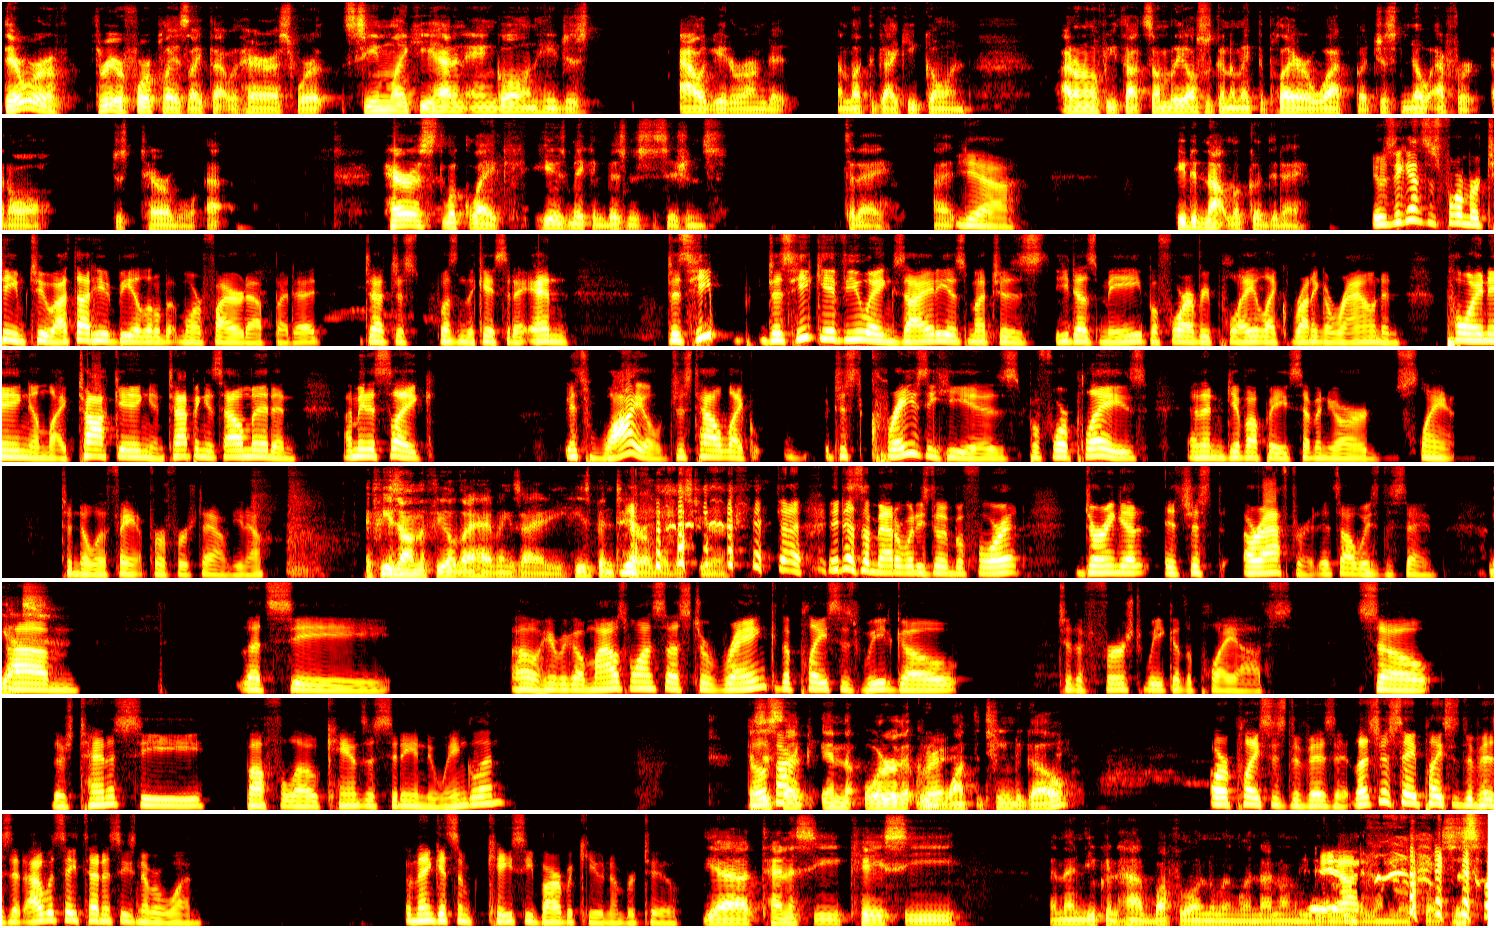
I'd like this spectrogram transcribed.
There were three or four plays like that with Harris where it seemed like he had an angle and he just alligator armed it and let the guy keep going. I don't know if he thought somebody else was going to make the play or what, but just no effort at all. Just terrible. Harris looked like he was making business decisions today. I, Yeah. He did not look good today. It was against his former team too. I thought he'd be a little bit more fired up, but it, that just wasn't the case today. And does he does he give you anxiety as much as he does me before every play, like running around and pointing and like talking and tapping his helmet? And I mean, it's like it's wild just how like just crazy he is before plays and then give up a seven yard slant to Noah Fant for a first down, you know? If he's on the field, I have anxiety. He's been Yeah. terrible this year. it doesn't matter what he's doing before it, during it, it's just or after it. It's always the same. Yes. Um let's see. Oh, here we go. Miles wants us to rank the places we'd go to the first week of the playoffs. So there's Tennessee, Buffalo, Kansas City, and New England. Is this like in the order that we want the team to go? Or places to visit. Let's just say places to visit. I would say Tennessee's number one. And then get some Casey barbecue number two. Yeah, Tennessee, Casey, and then you can have Buffalo and New England. I don't need to Yeah. go to one of those places.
